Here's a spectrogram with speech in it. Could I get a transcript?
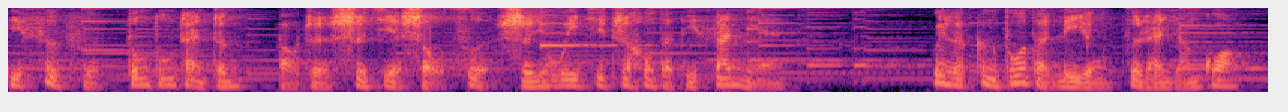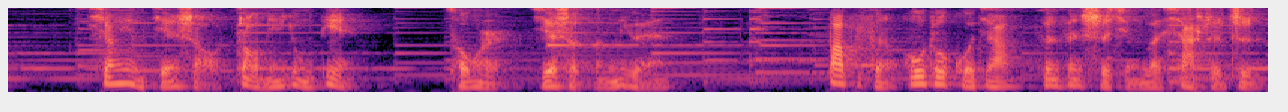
第四次中东战争导致世界首次石油危机之后的第三年，为了更多的利用自然阳光。相应减少照明用电，从而节省能源。大部分欧洲国家纷纷实行了夏时制。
